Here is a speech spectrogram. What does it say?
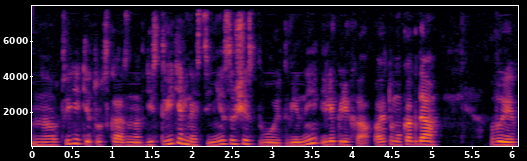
Ну, вот видите, тут сказано, в действительности не существует вины или греха. Поэтому, когда вы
